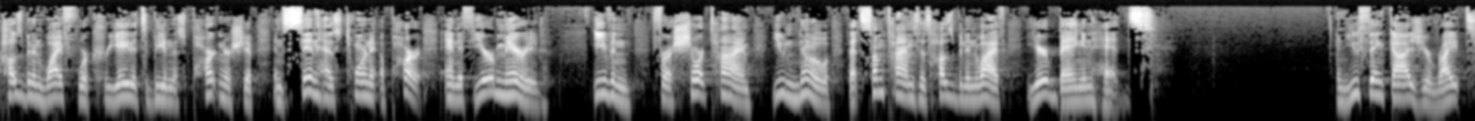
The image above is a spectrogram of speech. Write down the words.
Husband and wife were created to be in this partnership, and sin has torn it apart. And if you're married, even for a short time, you know that sometimes as husband and wife, you're banging heads and you think, guys, you're right,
